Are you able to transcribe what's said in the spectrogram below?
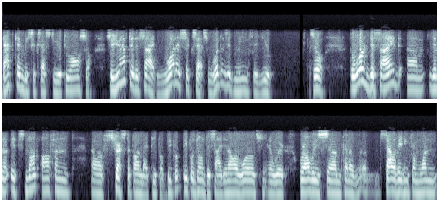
That can be success to you too, also. So you have to decide what is success? What does it mean for you? So the word decide, um, you know, it's not often uh, stressed upon by people. People people don't decide in our worlds. You know, we're we're always um, kind of um, salivating from one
